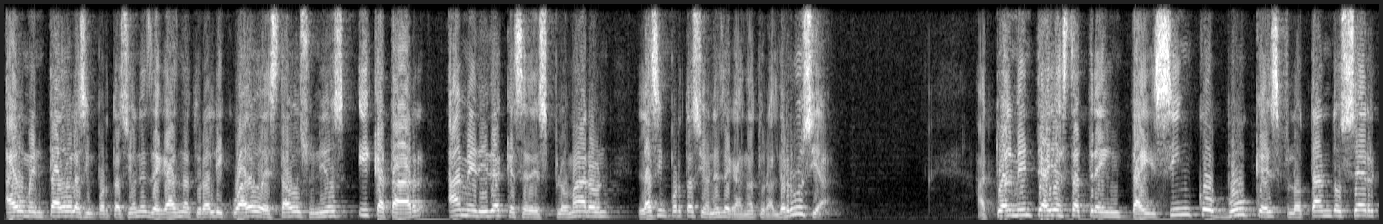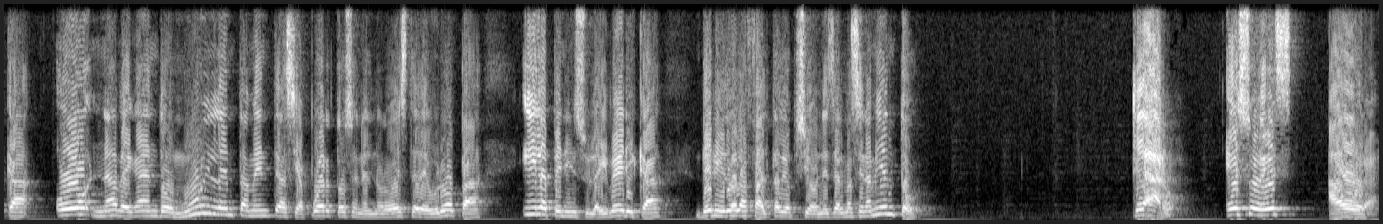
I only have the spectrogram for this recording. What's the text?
ha aumentado las importaciones de gas natural licuado de Estados Unidos y Qatar a medida que se desplomaron las importaciones de gas natural de Rusia. Actualmente hay hasta 35 buques flotando cerca o navegando muy lentamente hacia puertos en el noroeste de Europa y la península ibérica debido a la falta de opciones de almacenamiento. Claro, eso es ahora,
